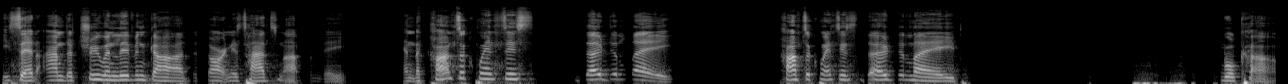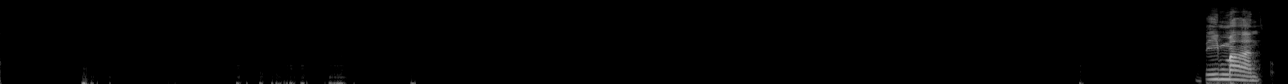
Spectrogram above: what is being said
He said, I'm the true and living God. The darkness hides not from me. And the consequences, though delayed, consequences, though delayed, will come. Be mindful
